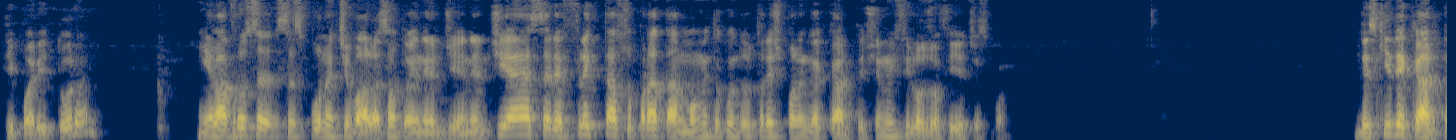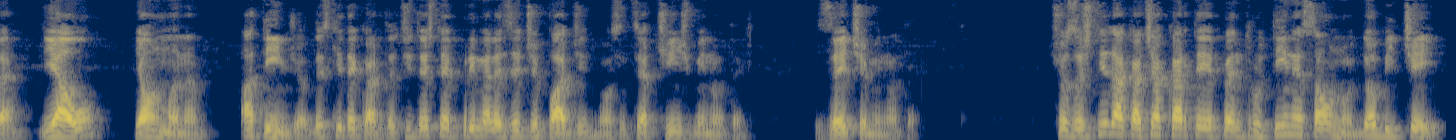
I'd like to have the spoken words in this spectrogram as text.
tipăritură, el a vrut să, să spună ceva, a lăsat o energie. Energia aia se reflectă asupra ta în momentul când tu treci pe lângă carte și nu-i filozofie ce spun. Deschide cartea, iau, iau în mână, atinge-o, deschide cartea, citește primele 10 pagini, o să-ți ia 5 minute, 10 minute. Și o să știi dacă acea carte e pentru tine sau nu. De obicei,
